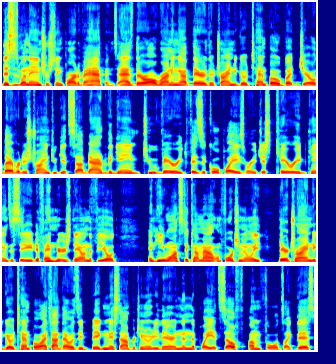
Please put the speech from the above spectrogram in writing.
this is when the interesting part of it happens. As they're all running up there, they're trying to go tempo, but Gerald Everett is trying to get subbed out of the game. Two very physical plays where he just carried Kansas City defenders down the field and he wants to come out. Unfortunately, they're trying to go tempo. I thought that was a big missed opportunity there. And then the play itself unfolds like this.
